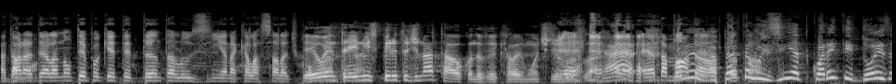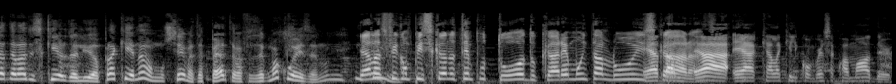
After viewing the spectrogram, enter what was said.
A da Paradela não tem por que ter tanta luzinha naquela sala de comando. Eu entrei no cara. espírito de Natal quando eu vi aquele monte de luz lá. Cara, é a da Mother. Aperta total. a luzinha 42 é do lado esquerdo ali, ó. Pra quê? Não, não sei, mas aperta, vai fazer alguma coisa. Não, não E elas tem- ficam piscando o tempo todo, cara. É muita luz, É, a da- cara. é, a- é aquela que ele conversa com a Mother.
